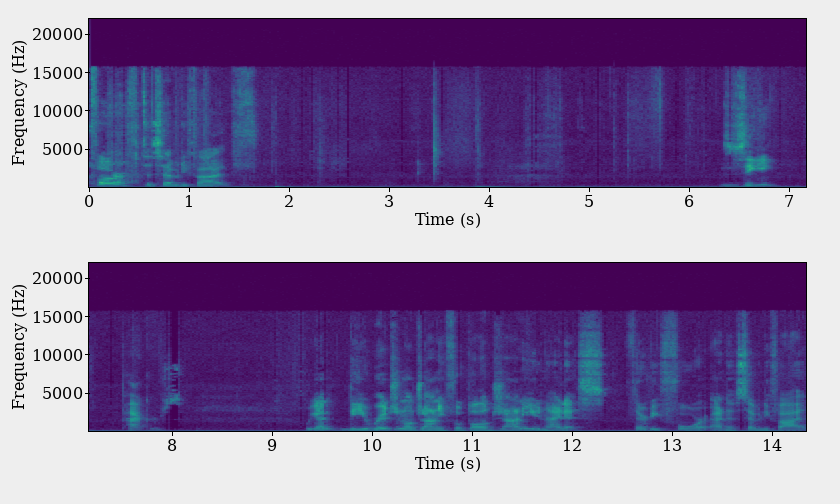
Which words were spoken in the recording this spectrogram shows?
Favre to 75. Ziggy, Packers. We got the original Johnny Football, Johnny Unitas, 34 out of 75.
